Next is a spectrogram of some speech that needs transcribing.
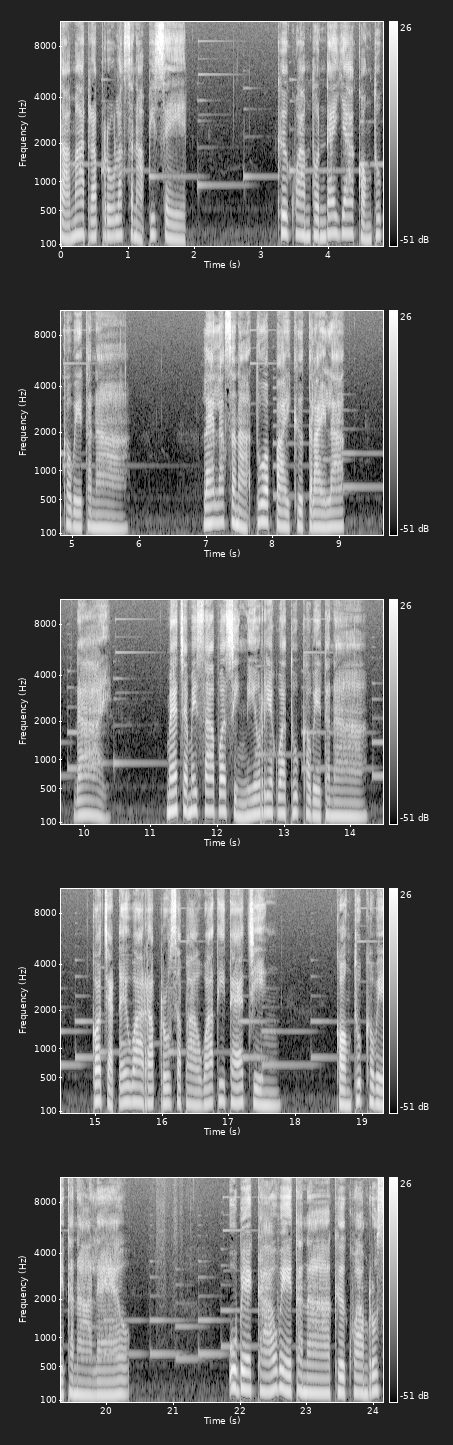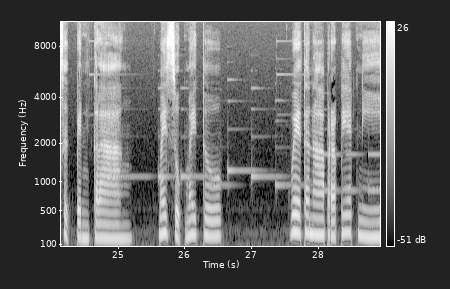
สามารถรับรู้ลักษณะพิเศษ คือความทนได้ยากของทุกขเวทนา และลักษณะทั่วไปคือไตรลักษณ์ได้ แม้จะไม่ทราบว่าสิ่งนี้เรียกว่าทุกขเวทนา ก็จัดได้ว่ารับรู้สภาวะที่แท้จริง ของทุกขเวทนาแล้ว อุเบกขาเวทนาคือความรู้สึกเป็นกลาง ไม่สุขไม่ทุกข์ เวทนาประเภทนี้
